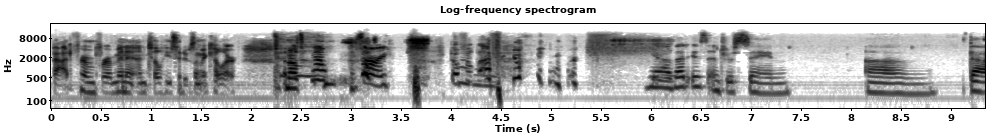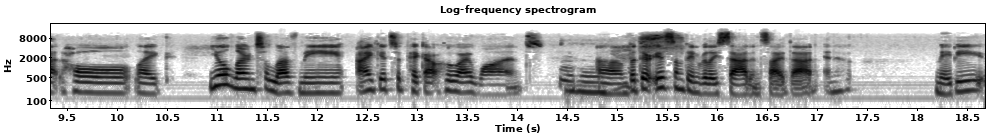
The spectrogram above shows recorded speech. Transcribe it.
bad for him for a minute until he said he was going to kill her, and I was like, no, sorry, don't feel bad for you anymore. Yeah, that is interesting. Um, that whole like, you'll learn to love me. I get to pick out who I want. Mhm. Um, but there is something really sad inside that, and maybe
